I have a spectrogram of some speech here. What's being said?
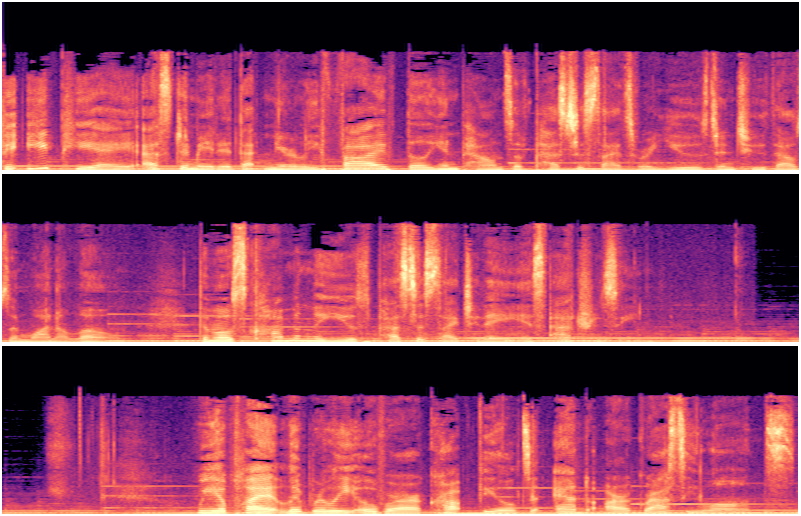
The EPA estimated that nearly 5 billion pounds of pesticides were used in 2001 alone. The most commonly used pesticide today is atrazine. We apply it liberally over our crop fields and our grassy lawns.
